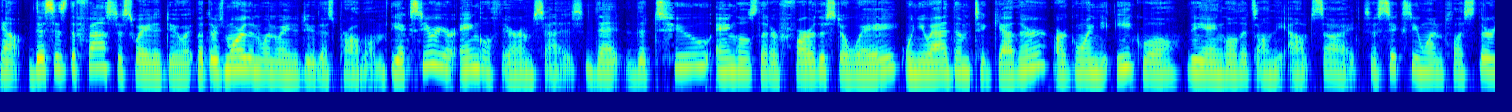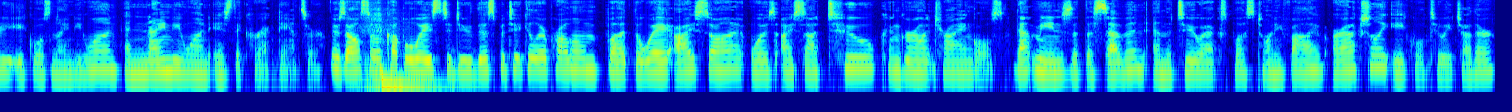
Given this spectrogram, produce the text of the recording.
Now, this is the fastest way to do it, but there's more than one way to do this problem. The exterior angle theorem says that the two angles that are farthest away, when you add them together, are going to equal the angle that's on the outside. So 61 plus 30 equals 91, and 91 is the correct answer. There's also a couple ways to do this particular problem, but the way I saw it was I saw two congruent triangles. That means that the 7 and the 2x plus 25 are actually equal to each other.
